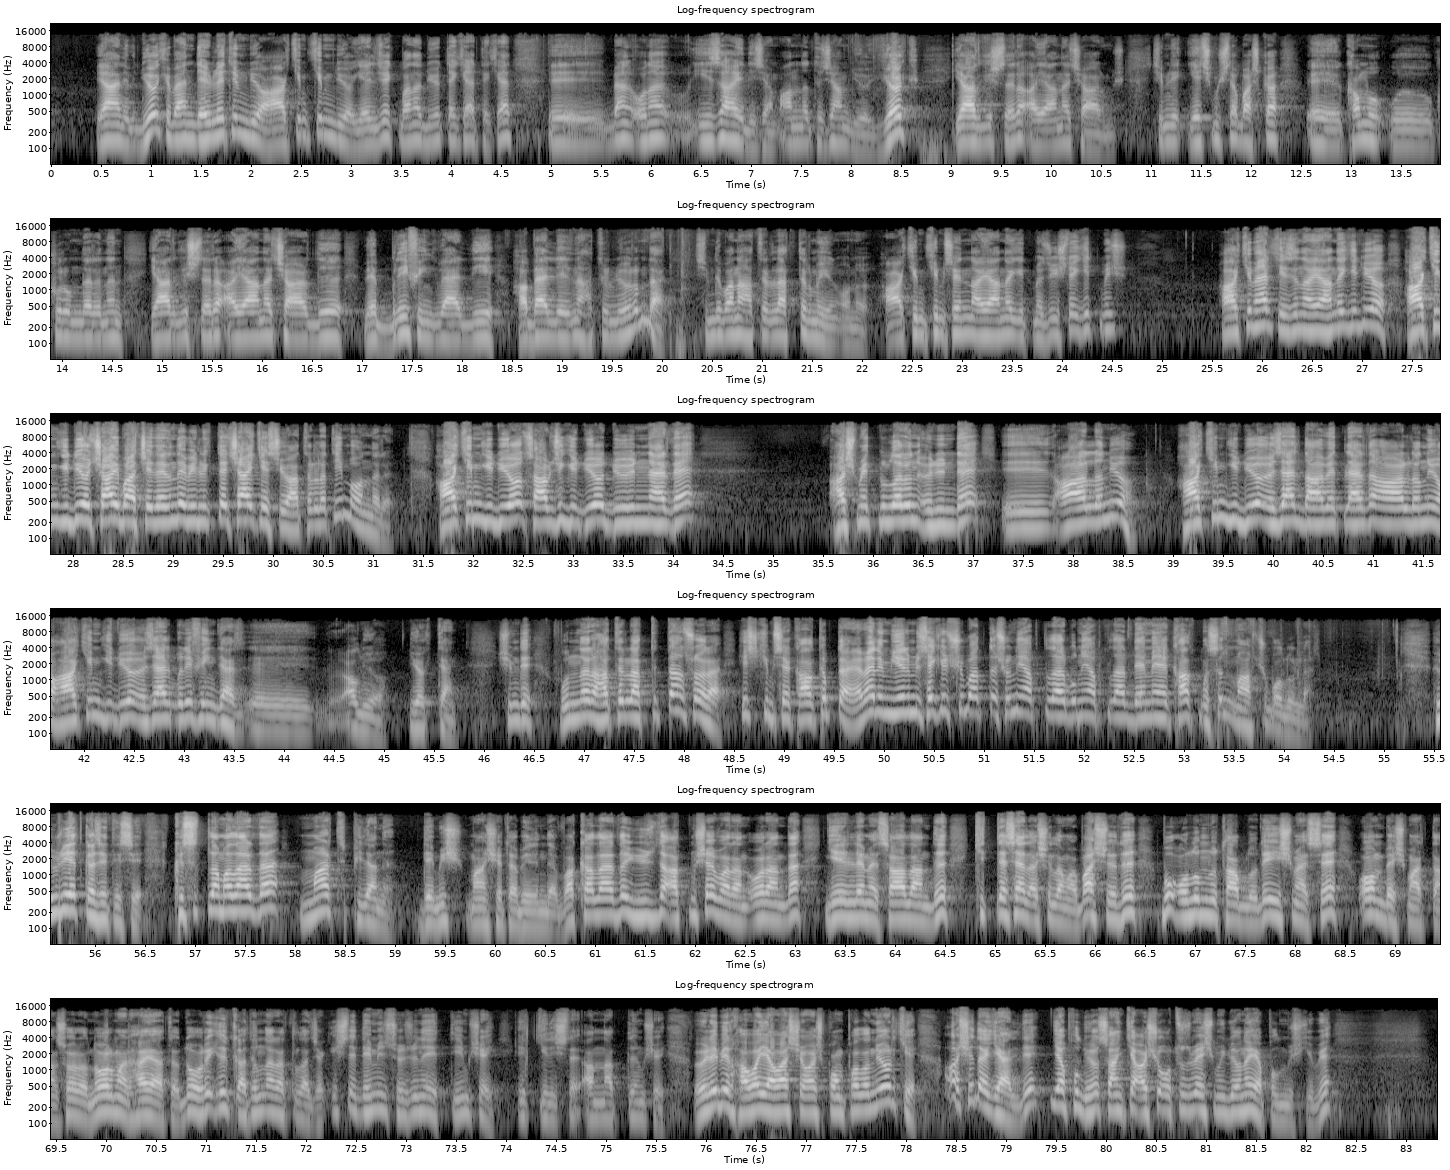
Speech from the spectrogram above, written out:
Yani diyor ki ben devletim diyor, hakim kim diyor, gelecek bana diyor teker teker e, ben ona izah edeceğim, anlatacağım diyor. YÖK yargıçları ayağına çağırmış. Şimdi geçmişte başka e, kamu e, kurumlarının yargıçları ayağına çağırdığı ve briefing verdiği haberlerini hatırlıyorum da şimdi bana hatırlattırmayın onu. Hakim kimsenin ayağına gitmez. İşte gitmiş. Hakim herkesin ayağına gidiyor. Hakim gidiyor çay bahçelerinde birlikte çay kesiyor. Hatırlatayım mı onları? Hakim gidiyor, savcı gidiyor düğünlerde Haşmetluların önünde e, ağırlanıyor. Hakim gidiyor özel davetlerde ağırlanıyor. Hakim gidiyor özel briefingler e, alıyor YÖK'ten. Şimdi bunları hatırlattıktan sonra hiç kimse kalkıp da efendim 28 Şubat'ta şunu yaptılar bunu yaptılar demeye kalkmasın mahcup olurlar. Hürriyet gazetesi kısıtlamalarda Mart planı demiş manşet haberinde. Vakalarda yüzde 60'a varan oranda gerileme sağlandı. Kitlesel aşılama başladı. Bu olumlu tablo değişmezse 15 Mart'tan sonra normal hayata doğru ilk adımlar atılacak. İşte demin sözünü ettiğim şey, ilk girişte anlattığım şey. Öyle bir hava yavaş yavaş pompalanıyor ki aşı da geldi, yapılıyor. Sanki aşı 35 milyona yapılmış gibi.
